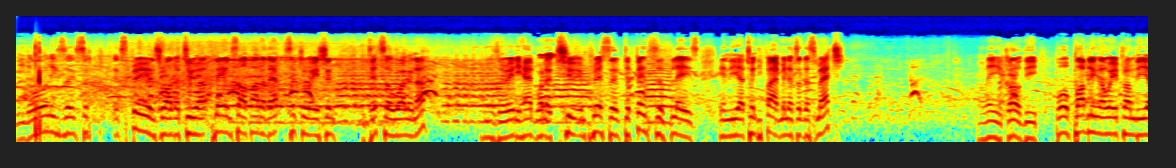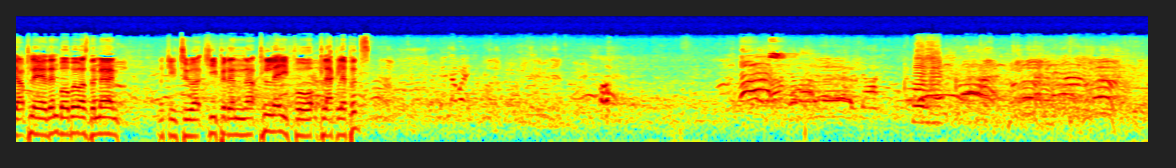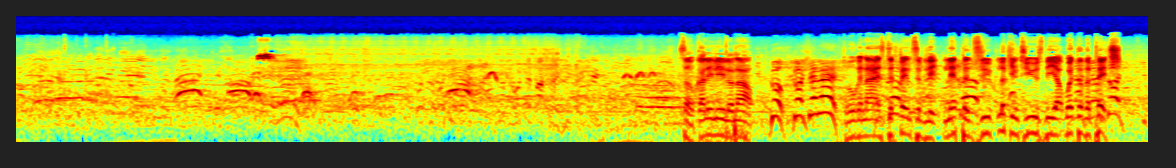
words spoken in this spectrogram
Need all his ex experience rather to uh, play himself out of that situation. Did so well enough. He's already had one or two impressive defensive plays in the uh, 25 minutes of this match. Well, there you go. The ball bubbling away from the uh, player. Then Bobo was the man looking to uh, keep it in uh, play for Black Leopards. So Galileo now to organize defensively. Leopards looking to use the uh, width of the pitch.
